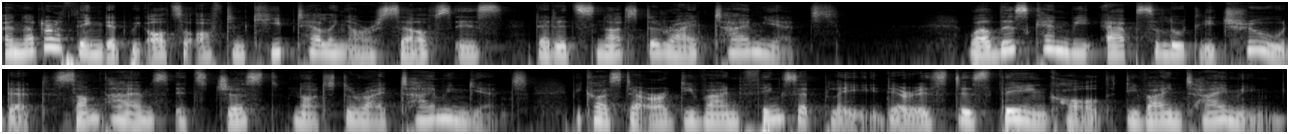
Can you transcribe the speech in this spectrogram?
Another thing that we also often keep telling ourselves is that it's not the right time yet. While this can be absolutely true that sometimes it's just not the right timing yet, because there are divine things at play, there is this thing called divine timing.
